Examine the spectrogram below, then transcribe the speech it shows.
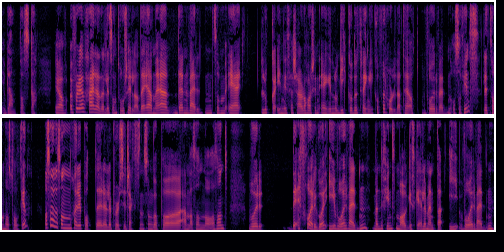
iblant oss, da. Ja, for her er det litt sånn to skiller. Det ene er den verden som er lukka inn i seg sjøl og har sin egen logikk, og du trenger ikke å forholde deg til at vår verden også fins, litt som hos Tolkien. Og så er det sånn Harry Potter eller Percy Jackson som går på Amazon nå, og sånt, hvor det foregår i vår verden, men det fins magiske elementer i vår verden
